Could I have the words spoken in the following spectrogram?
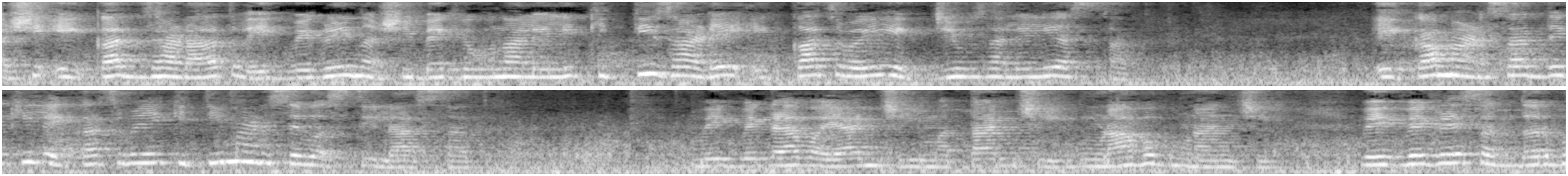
अशी एकाच झाडात वेगवेगळी नशिबे घेऊन आलेली किती झाडे एकाच वेळी एकजीव झालेली असतात. एका माणसात देखील एकाच वेळी किती माणसे वस्तीला असतात? वेगवेगळ्या वयांची मतांची गुणावगुणांची वेगवेगळे संदर्भ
